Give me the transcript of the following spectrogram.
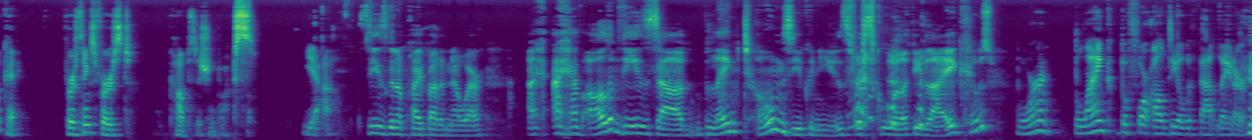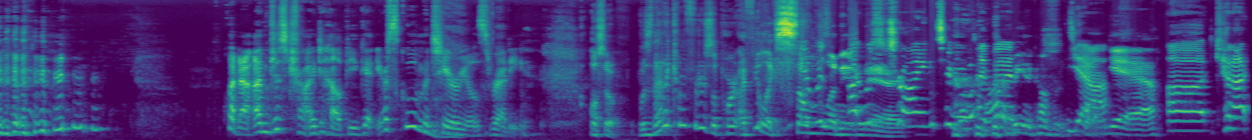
Okay, first things first. Composition books. yeah Z's gonna pipe out of nowhere. I, I have all of these uh, blank tomes you can use for school if you like. those weren't blank before I'll deal with that later What? I- I'm just trying to help you get your school materials ready. Also, was that a comforter support? I feel like someone in I was there. trying to and then be a comfort. yeah Yeah. uh can I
